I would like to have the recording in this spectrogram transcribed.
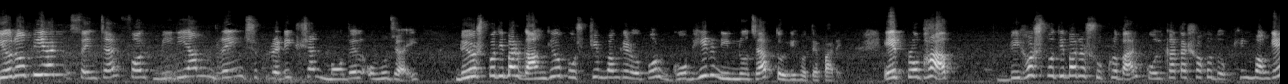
European centre for medium range prediction model অনুযায়ী বৃহস্পতিবার গাঙ্গেয় পশ্চিমবঙ্গের ওপর গভীর নিম্নচাপ তৈরি হতে পারে। এর প্রভাব বৃহস্পতিবার ও শুক্রবার কলকাতা সহ দক্ষিণবঙ্গে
